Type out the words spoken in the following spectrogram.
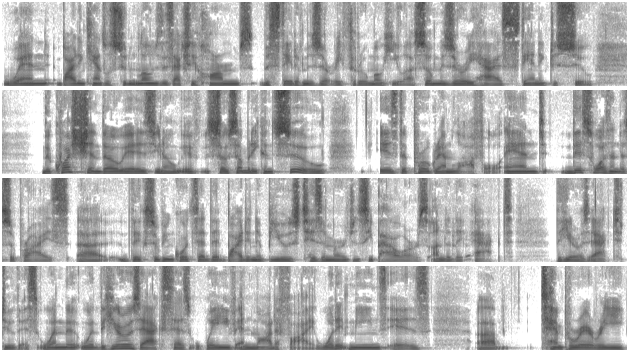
when Biden cancels student loans, this actually harms the state of Missouri through MOHELA. So Missouri has standing to sue. The question, though, is you know, if so, somebody can sue. Is the program lawful? And this wasn't a surprise. Uh, the Supreme Court said that Biden abused his emergency powers under the Act, the HEROES Act, to do this. When the when the HEROES Act says waive and modify, what it means is uh, temporary,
